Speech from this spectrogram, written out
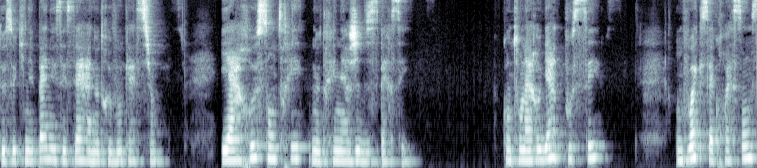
de ce qui n'est pas nécessaire à notre vocation et à recentrer notre énergie dispersée. Quand on la regarde pousser, on voit que sa croissance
